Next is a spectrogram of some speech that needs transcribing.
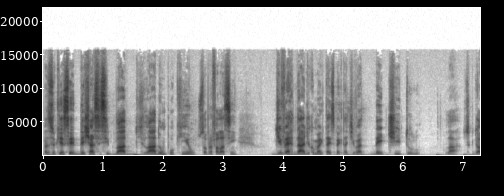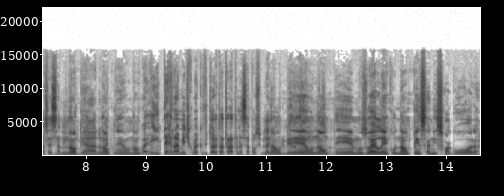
Mas eu queria que você deixasse esse lado de lado um pouquinho, só para falar assim, de verdade, como é que tá a expectativa de título lá? Isso que deu acesso Não tenho, não tenho, não tenho. Internamente, como é que o Vitória está tratando essa possibilidade Não primeiro temos, título não temos. O elenco não pensa nisso agora.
